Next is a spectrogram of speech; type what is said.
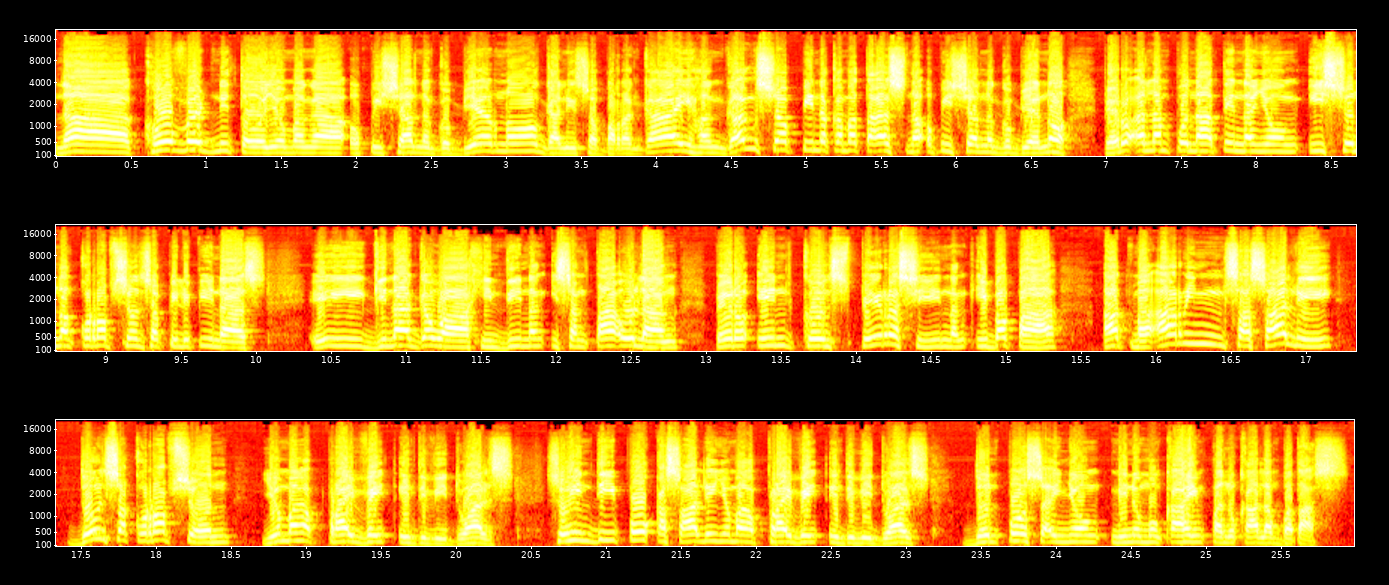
na covered nito yung mga opisyal ng gobyerno galing sa barangay hanggang sa pinakamataas na opisyal ng gobyerno. Pero alam po natin na yung issue ng corruption sa Pilipinas eh ginagawa hindi ng isang tao lang pero in conspiracy ng iba pa at maaring sasali doon sa corruption yung mga private individuals. So hindi po kasali yung mga private individuals doon po sa inyong minumungkahing panukalang batas.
